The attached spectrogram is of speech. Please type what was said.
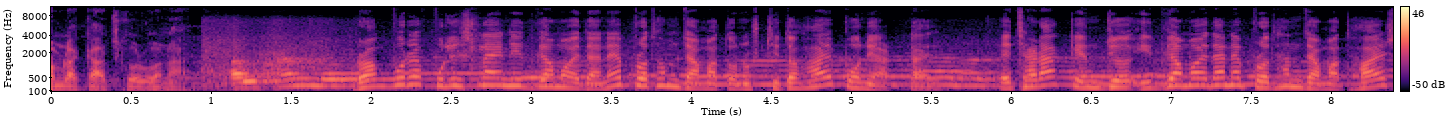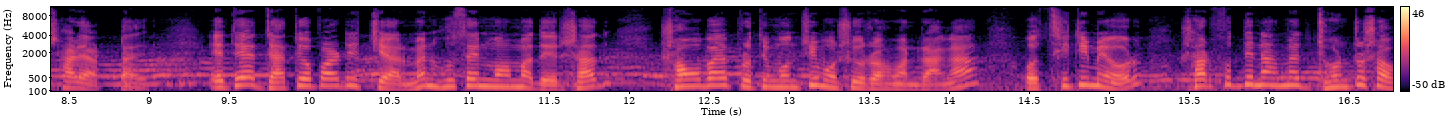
আমরা কাজ করব না। রংপুরে পুলিশ লাইন ঈদগাহ ময়দানে প্রথম জামাত অনুষ্ঠিত হয় পৌনে আটটায়। এছাড়া কেন্দ্রীয় ঈদগাহ ময়দানে প্রধান জামাত হয় সাড়ে আটটায়। এতে জাতীয় পার্টির চেয়ারম্যান হুসেন মোহাম্মদ এরশাদ সমবায় প্রতিমন্ত্রী মশিউর রহমান রাঙা ও সিটি মেয়র শরফুদ্দিন আহমেদ ঝন্টু সহ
